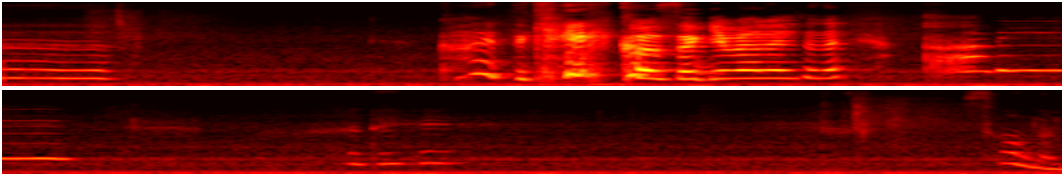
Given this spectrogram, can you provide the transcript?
あ 帰って結構先払いじゃないあれ？あれ？そうなの？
